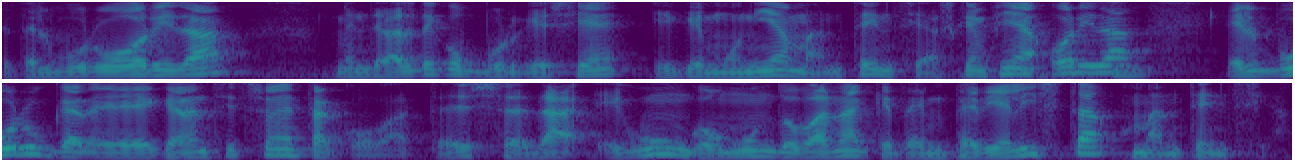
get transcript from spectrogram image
Eta helburu hori da, mendebaldeko burgesia hegemonia mantentzia. Azken fina, hori da, helburu gar, eh, garantzitzuenetako bat, ez? Da, egungo mundu banak eta imperialista mantentzia.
